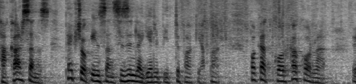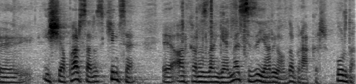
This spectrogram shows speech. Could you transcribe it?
takarsanız pek çok insan sizinle gelip ittifak yapar. Fakat korka korka e, iş yaparsanız kimse e, arkanızdan gelmez sizi yarı yolda bırakır. Burada.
